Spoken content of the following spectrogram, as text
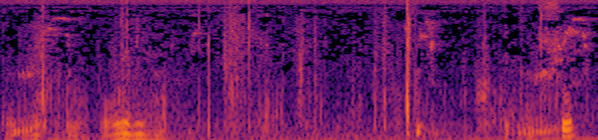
Tadi ada dua poin ya. Kita shoot.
